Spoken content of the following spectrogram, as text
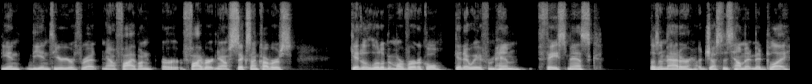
The in the interior threat now five on or five or now six uncovers. Get a little bit more vertical, get away from him. Face mask doesn't matter. Adjust his helmet mid play.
